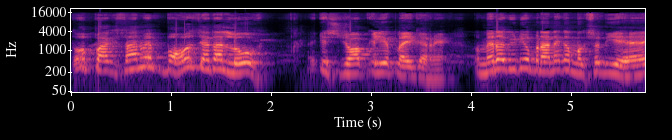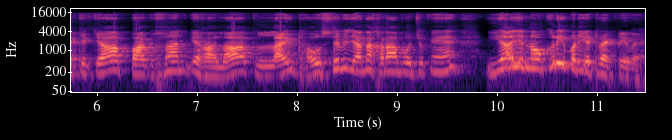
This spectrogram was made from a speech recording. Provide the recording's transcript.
تو پاکستان میں بہت زیادہ لوگ اس جاب کے لیے اپلائی کر رہے ہیں۔ تو میرا ویڈیو بنانے کا مقصد یہ ہے کہ کیا پاکستان کے حالات لائٹ ہاؤس سے بھی زیادہ خراب ہو چکے ہیں یا یہ نوکری بڑی اٹریکٹیو ہے؟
